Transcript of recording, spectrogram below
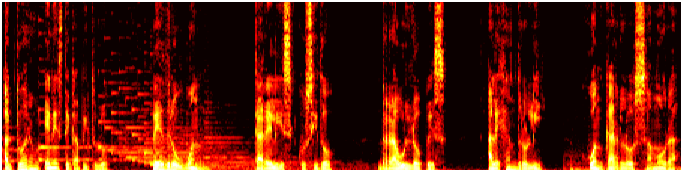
Actuaron en este capítulo Pedro Wang, Carelis Cusidó, Raúl López, Alejandro Lee, Juan Carlos Zamora,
